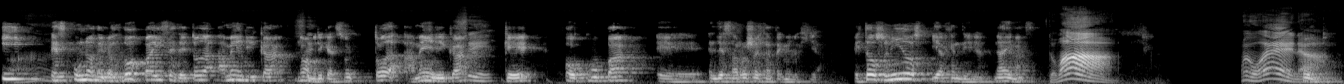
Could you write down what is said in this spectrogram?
Y ah. es uno de los dos países de toda América, no América del Sur, toda América, que ocupa el desarrollo de esta tecnología. Estados Unidos y Argentina, nadie más. ¡Tomá! Muy buena.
